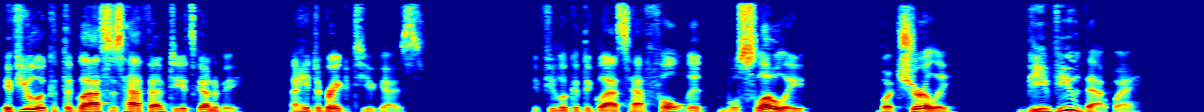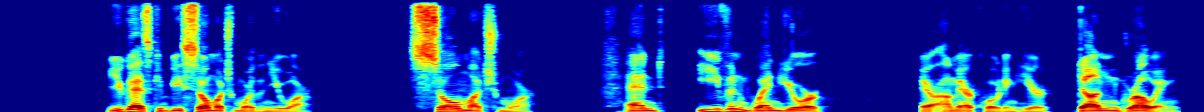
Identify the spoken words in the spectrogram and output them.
If you look at the glass as half empty, it's going to be. I hate to break it to you guys. If you look at the glass half full, it will slowly, but surely, be viewed that way. You guys can be so much more than you are. So much more. And even when you're, I'm air quoting here, done growing,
